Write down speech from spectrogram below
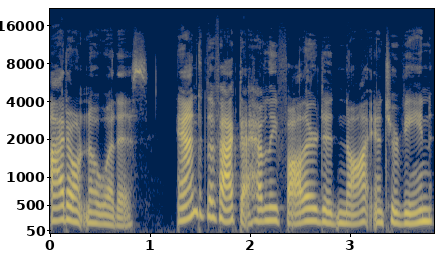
I don't know what is. And the fact that Heavenly Father did not intervene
